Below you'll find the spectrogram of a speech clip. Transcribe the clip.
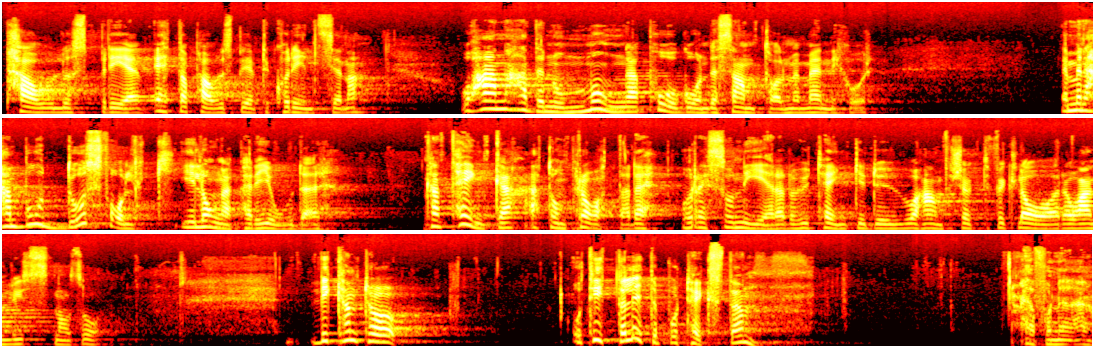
Paulus brev, ett av Paulus brev till korintierna. Och han hade nog många pågående samtal med människor. Jag menar, han bodde hos folk i långa perioder kan tänka att de pratade och resonerade. Och hur tänker du? Och han försökte förklara och han lyssnade och så. Vi kan ta och titta lite på texten. Här får ni den.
